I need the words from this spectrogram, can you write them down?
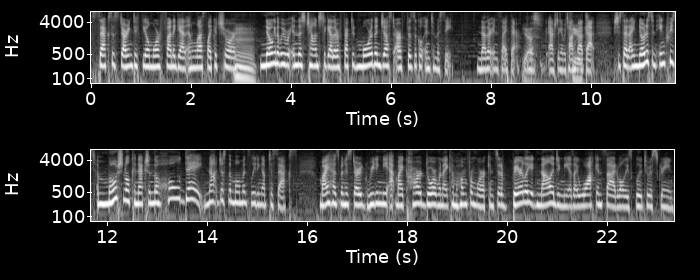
Sex is starting to feel more fun again and less like a chore. Mm. Knowing that we were in this challenge together affected more than just our physical intimacy. Another insight there. Yes. We're actually going to be talking Huge. about that. She said, I noticed an increased emotional connection the whole day, not just the moments leading up to sex. My husband has started greeting me at my car door when I come home from work instead of barely acknowledging me as I walk inside while he's glued to his screen.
